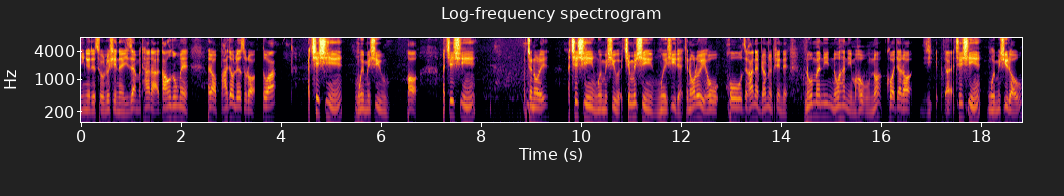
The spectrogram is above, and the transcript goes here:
ညီငယ်တွေဆိုလို့ရှိရင်ရီစားမထားတာအကောင်းဆုံးပဲအဲ့တော့ဘာကြောင့်လဲဆိုတော့သူကအချစ်ရှိရင်ငွေမရှိဘူးဟောအချစ်ရှိရင်ကျွန်တော်တွေ အချစ်ရှိရင်ငွေမရှိဘူးအချစ်မရှိရင်ငွေရှိတယ်ကျွန်တော်တို့ဟိုဟိုစကားနဲ့ပြောင်းပြန်ဖြစ်နေ no money no honey မဟုတ်ဘူးเนาะခေါ်ကြတော့အချစ်ရှိရင်ငွေမရှိတော့ဘူး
